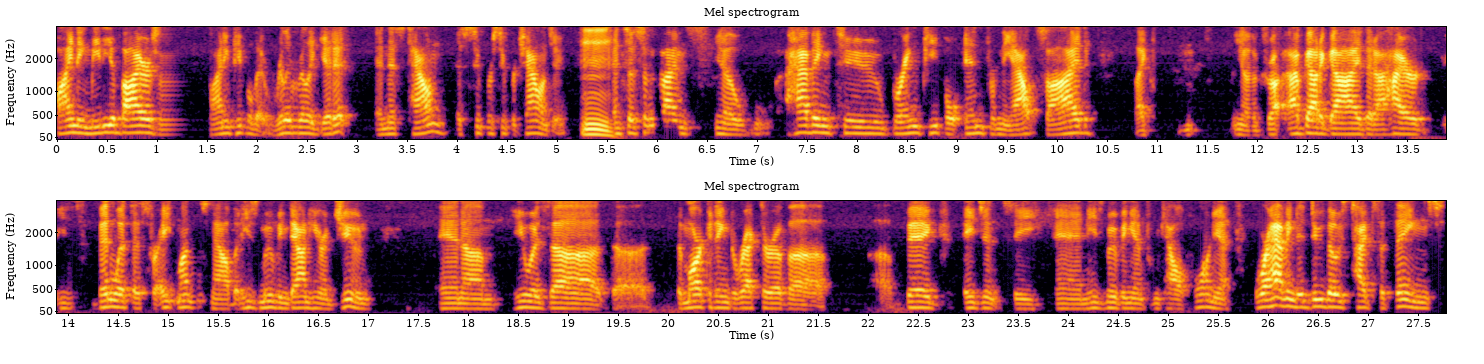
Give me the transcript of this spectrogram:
finding media buyers and finding people that really, really get it in this town is super, super challenging. Mm. And so sometimes, you know, having to bring people in from the outside, like, you know, I've got a guy that I hired. He's been with us for eight months now, but he's moving down here in June. And um, he was uh, the, the marketing director of a, a big agency, and he's moving in from California. We're having to do those types of things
